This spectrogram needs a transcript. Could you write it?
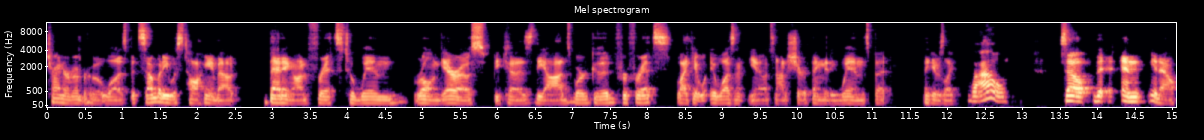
trying to remember who it was, but somebody was talking about betting on Fritz to win Roland Garros because the odds were good for Fritz. Like it, it wasn't, you know, it's not a sure thing that he wins, but I think it was like, wow. So, the, and you know,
